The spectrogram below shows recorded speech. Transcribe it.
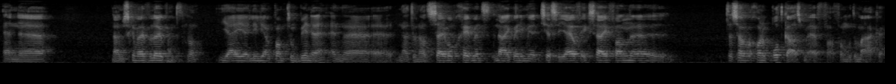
En nou, misschien wel even leuk, want, want jij, Lilian, kwam toen binnen. En nou, toen had, zeiden we op een gegeven moment, nou ik weet niet meer, Chesse, jij of ik zei van, daar zouden we gewoon een podcast van moeten maken.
